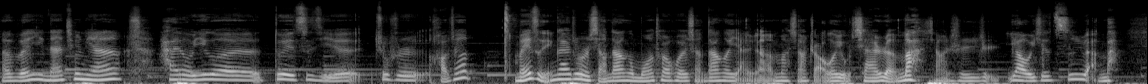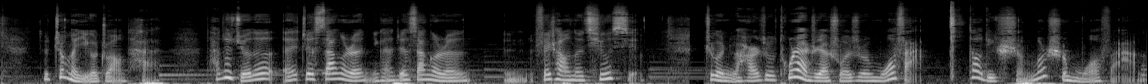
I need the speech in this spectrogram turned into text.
呃，文艺男青年，还有一个对自己就是好像梅子应该就是想当个模特或者想当个演员嘛，想找个有钱人嘛，想是要一些资源吧。就这么一个状态，他就觉得，哎，这三个人，你看这三个人，嗯，非常的清晰。这个女孩就突然之间说，就是魔法，到底什么是魔法呢？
